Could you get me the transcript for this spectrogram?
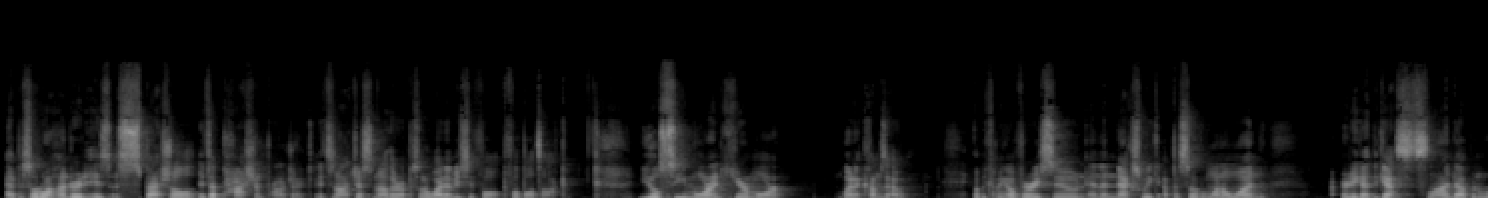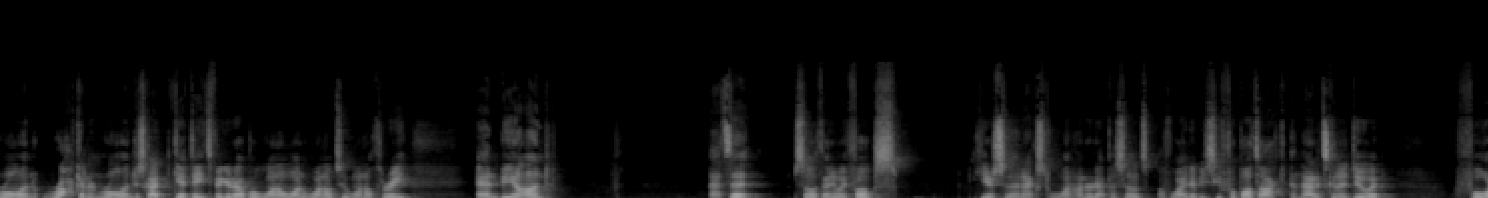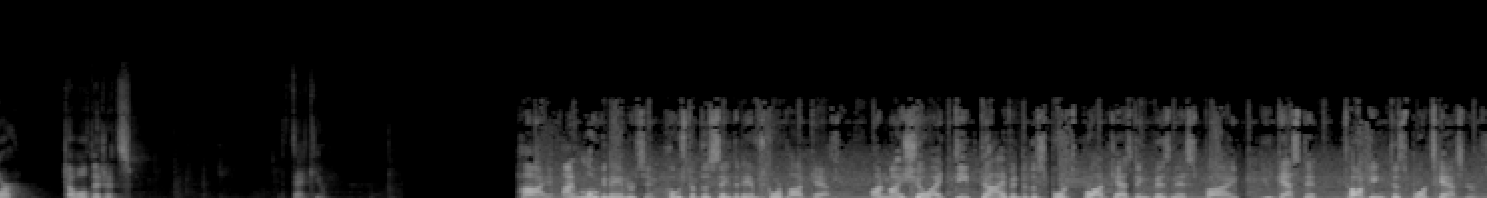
episode 100 is a special, it's a passion project. It's not just another episode of YWC Football Talk. You'll see more and hear more when it comes out. It'll be coming out very soon. And then next week, episode 101. Already got the guests lined up and rolling, rocking and rolling. Just got to get dates figured out, but 101, 102, 103, and beyond. That's it. So, with anyway, folks, here's to the next 100 episodes of YWC Football Talk, and that it's going to do it for double digits. Thank you. Hi, I'm Logan Anderson, host of the Say the Damn Score podcast. On my show, I deep dive into the sports broadcasting business by, you guessed it, talking to sportscasters.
